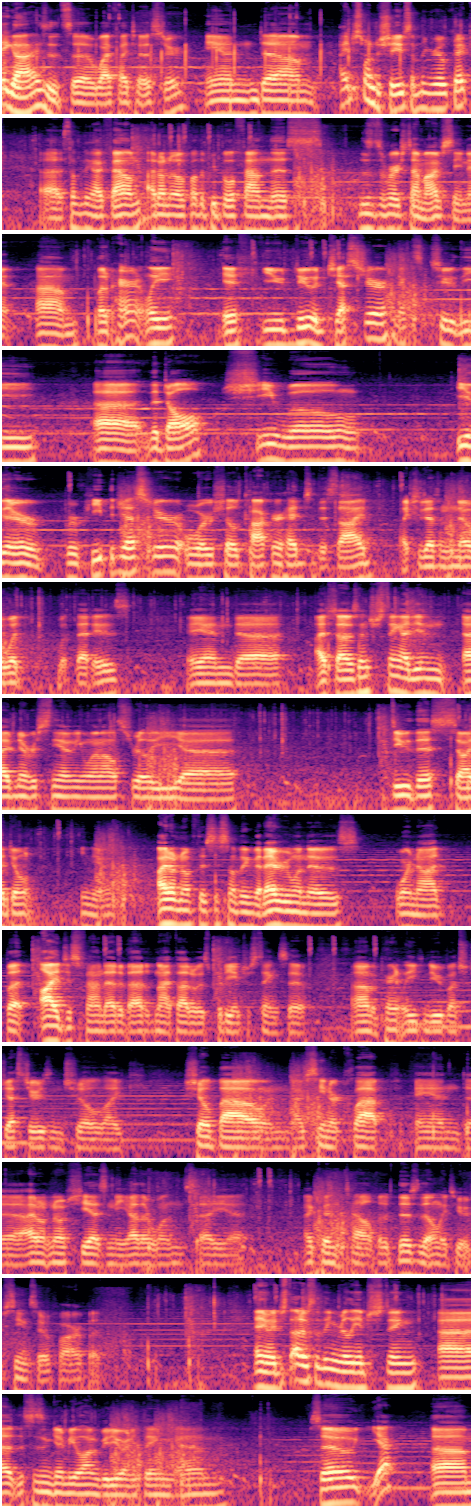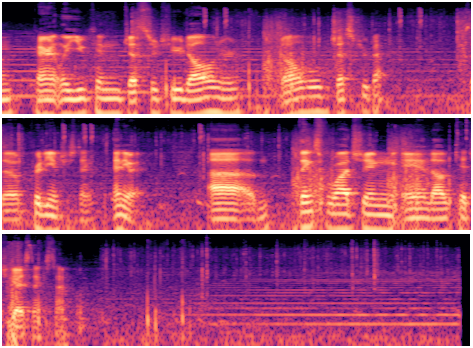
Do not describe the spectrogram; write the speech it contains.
Hey guys, it's uh, Wifitoaster, and um, I just wanted to show you something real quick. Uh, something I found. I don't know if other people have found this. This is the first time I've seen it. Um, but apparently, if you do a gesture next to the uh, the doll, she will either repeat the gesture or she'll cock her head to the side, like she doesn't know what what that is. And uh, I thought it was interesting. I didn't. I've never seen anyone else really uh, do this, so I don't. You know, I don't know if this is something that everyone knows or not. But I just found out about it, and I thought it was pretty interesting. So um, apparently, you can do a bunch of gestures, and she'll like she'll bow, and I've seen her clap, and uh, I don't know if she has any other ones. I uh, I couldn't tell, but those are the only two I've seen so far. But Anyway, just thought was something really interesting. Uh, this isn't going to be a long video or anything. Um, so, yeah. Um, apparently you can gesture to your doll and your doll will gesture back. So, pretty interesting. Anyway, um, thanks for watching, and I'll catch you guys next time.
